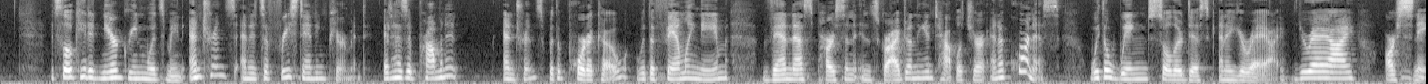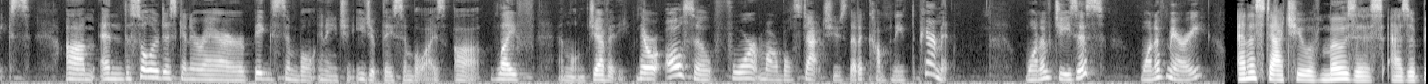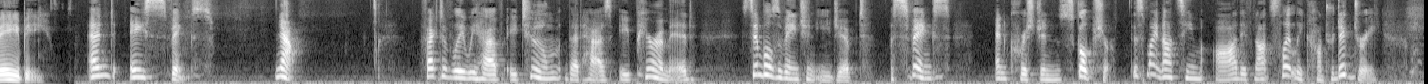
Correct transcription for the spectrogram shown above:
It's located near Greenwood's main entrance and it's a freestanding pyramid. It has a prominent entrance with a portico with the family name Van Ness Parson inscribed on the entablature and a cornice with a winged solar disk and a uraei. Uraei are snakes. Um, and the solar disk and uraei are a big symbol in ancient Egypt. They symbolize uh, life and longevity. There were also four marble statues that accompanied the pyramid one of Jesus, one of Mary, and a statue of Moses as a baby and a sphinx. Now, effectively, we have a tomb that has a pyramid, symbols of ancient Egypt, a sphinx, and Christian sculpture. This might not seem odd, if not slightly contradictory.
